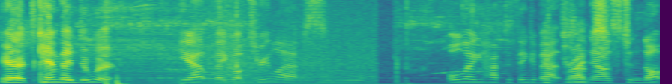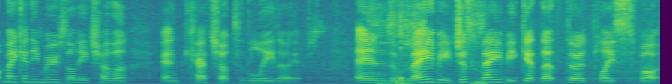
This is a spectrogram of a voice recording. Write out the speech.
Yeah, it's, can they do it? Yep, they got two laps. All they have to think about Two right now is to not make any moves on each other and catch up to the leader. And maybe, just maybe, get that third place spot.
